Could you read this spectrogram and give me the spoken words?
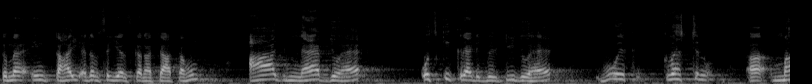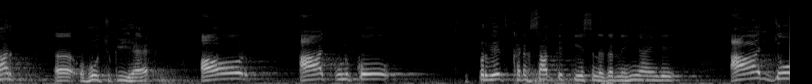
تو میں انتہائی ادب سے یہ کرنا چاہتا ہوں، آج نیب جو ہے، اس کی کریڈیبلٹی جو ہے، وہ ایک کوشچن مارک ہو چکی ہے۔ اور آج ان کو پرویز کھٹک صاحب کے کیس نظر نہیں آئیں گے۔ آج جو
